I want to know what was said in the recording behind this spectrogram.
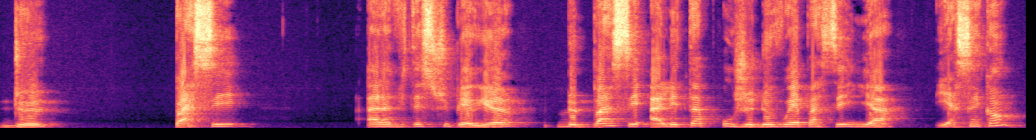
de passer à la vitesse supérieure, de passer à l'étape où je devrais passer il y a, il y a 5 ans,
